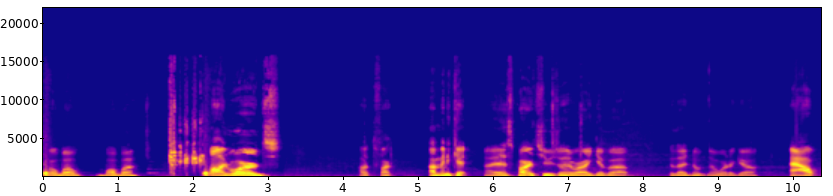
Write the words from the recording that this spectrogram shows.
Bobo? Boba? Onwards! Oh, what the fuck? Oh, mini kit. Uh, this part's usually where I give up. Because I don't know where to go. Ow.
